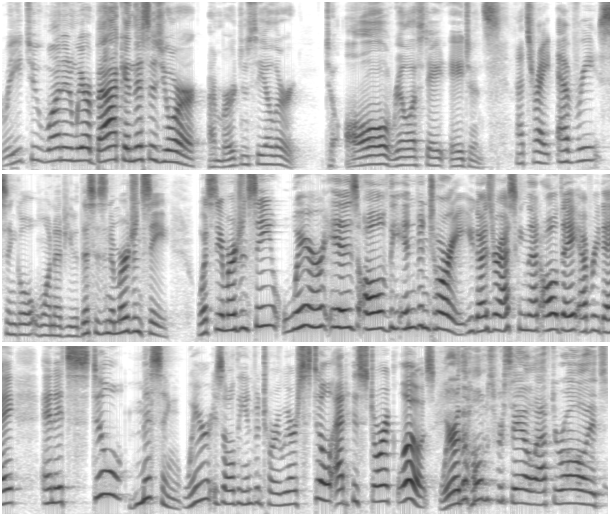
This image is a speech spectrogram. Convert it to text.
Three, two, one, and we are back. And this is your emergency alert to all real estate agents. That's right, every single one of you. This is an emergency. What's the emergency? Where is all of the inventory? You guys are asking that all day, every day, and it's still missing. Where is all the inventory? We are still at historic lows. Where are the homes for sale? After all, it's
